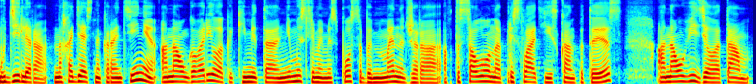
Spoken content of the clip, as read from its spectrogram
у дилера, находясь на карантине. Она уговорила какими-то немыслимыми способами менеджера автосалона прислать ей скан ПТС. Она увидела там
